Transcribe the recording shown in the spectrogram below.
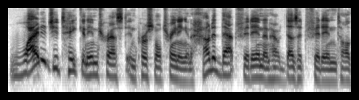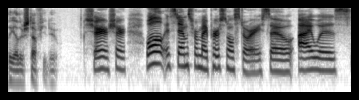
Why did you take an interest in personal training and how did that fit in and how does it fit into all the other stuff you do? Sure, sure. Well, it stems from my personal story. So I was,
